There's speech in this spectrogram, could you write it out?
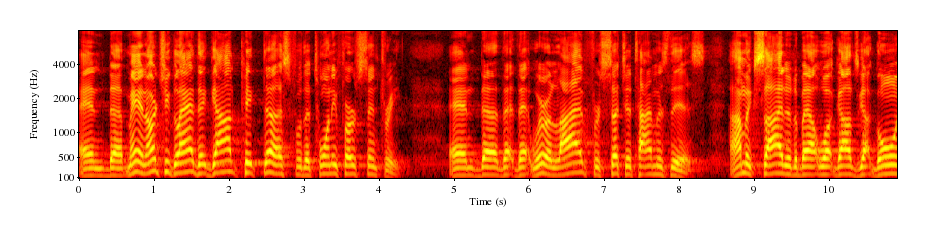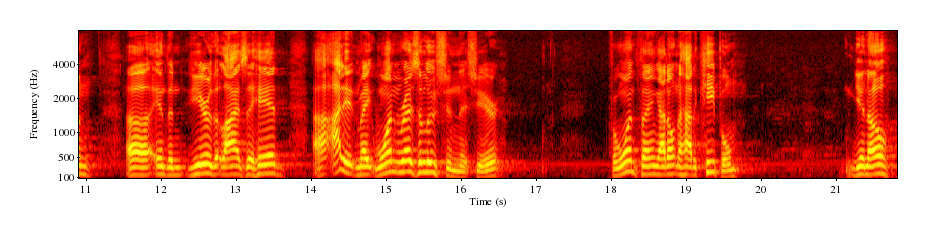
and uh, man, aren't you glad that God picked us for the 21st century and uh, that, that we're alive for such a time as this? I'm excited about what God's got going uh, in the year that lies ahead. I didn't make one resolution this year. For one thing, I don't know how to keep them. You know,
